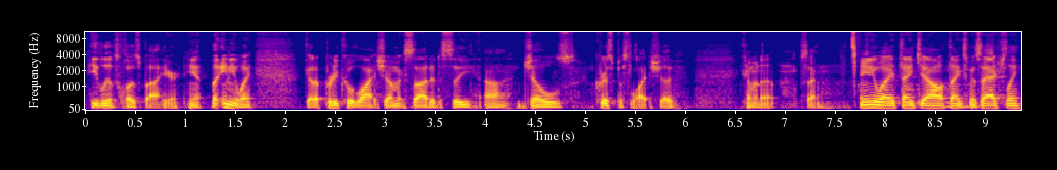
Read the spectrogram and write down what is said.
He lives close by here. Yeah. But anyway, got a pretty cool light show. I'm excited to see uh, Joel's Christmas light show coming up. So, anyway, thank y'all. Thanks, Miss Ashley.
